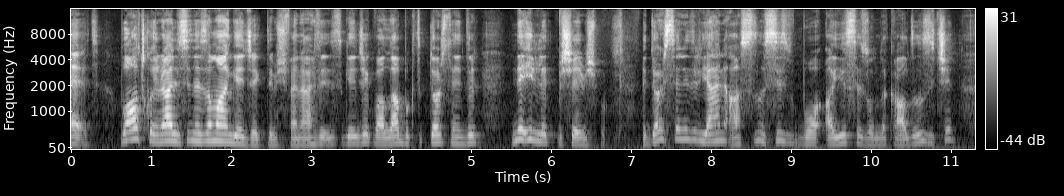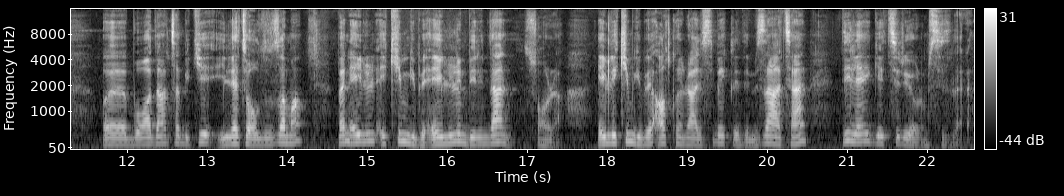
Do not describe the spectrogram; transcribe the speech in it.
Evet. Bu altcoin rallisi ne zaman gelecek demiş Fener'deyiz. Gelecek vallahi bıktık 4 senedir. Ne illet bir şeymiş bu. E 4 senedir yani aslında siz bu ayı sezonunda kaldığınız için e, boğadan tabii ki illet oldunuz ama ben Eylül Ekim gibi Eylül'ün birinden sonra Eylül Ekim gibi altcoin rallisi beklediğimi zaten dile getiriyorum sizlere.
